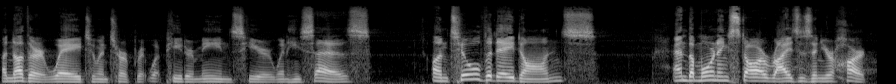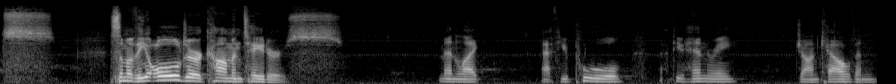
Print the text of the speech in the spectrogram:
another way to interpret what Peter means here when he says, Until the day dawns and the morning star rises in your hearts. Some of the older commentators, men like Matthew Poole, Matthew Henry, John Calvin,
